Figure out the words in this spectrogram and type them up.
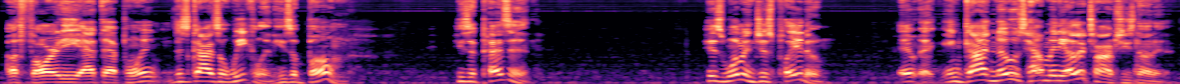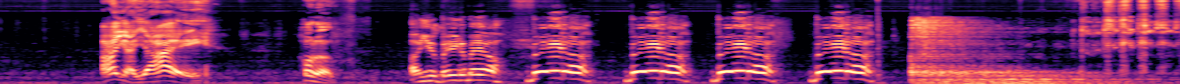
authority at that point. This guy's a weakling. He's a bum. He's a peasant his woman just played him And, and God knows how many other times she's done it. Ay, ay, ay. Hold up. Are you beta male? Beta! Beta! Beta! Beta!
